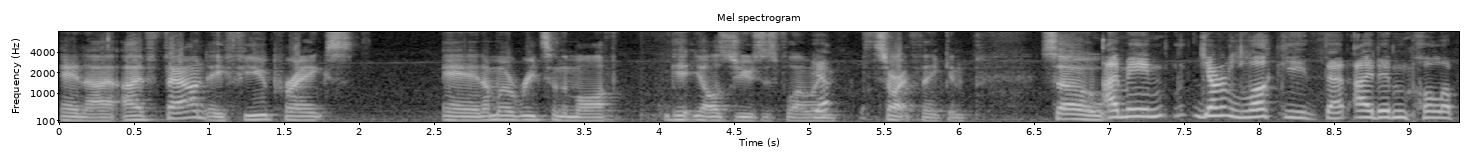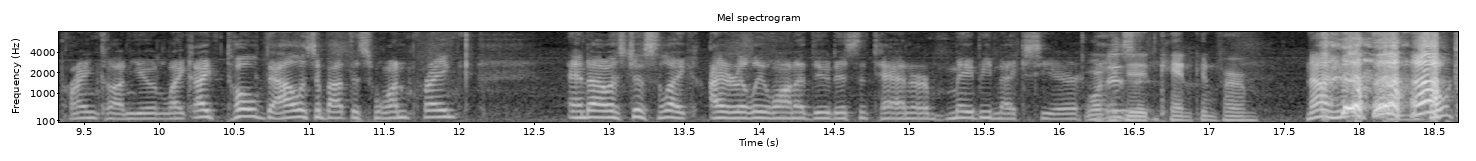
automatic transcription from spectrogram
and I, I've found a few pranks, and I'm gonna read some of them off. Get y'all's juices flowing. Yep. Start thinking. So, I mean, you're lucky that I didn't pull a prank on you. Like, I told Dallas about this one prank, and I was just like, I really want to do this to Tanner. Maybe next year. what he is did, it? can confirm. No, he, don't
